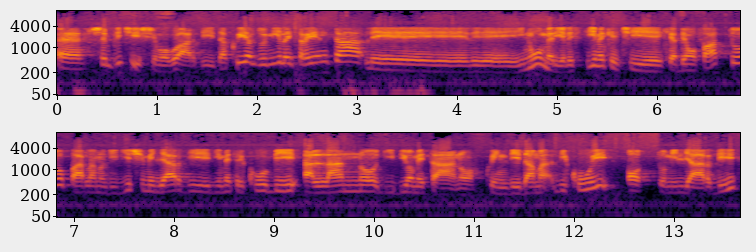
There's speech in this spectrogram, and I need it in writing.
Eh, semplicissimo, guardi, da qui al 2030 le, le, i numeri e le stime che, ci, che, abbiamo fatto parlano di 10 miliardi di metri cubi all'anno di biometano, da, di cui 8 miliardi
